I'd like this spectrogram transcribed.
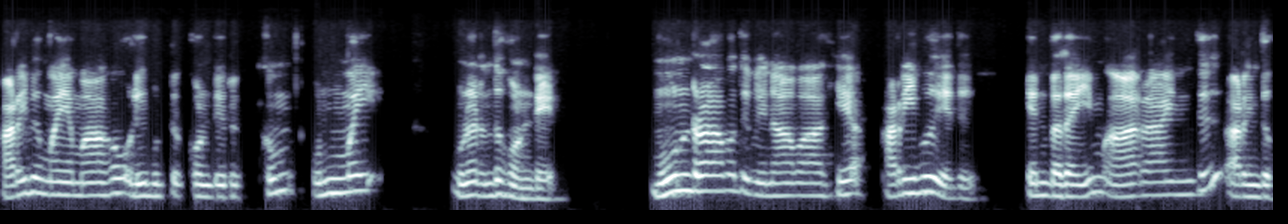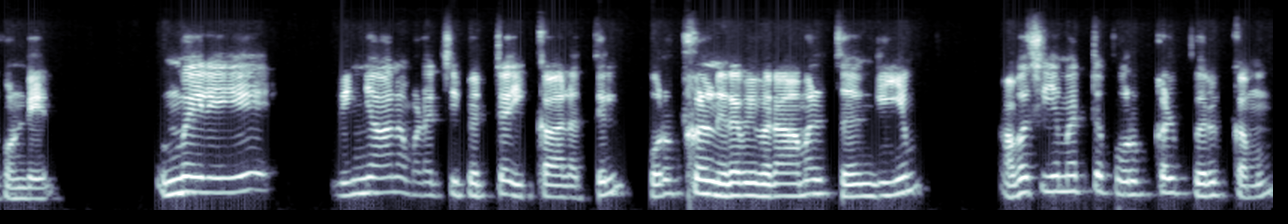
அறிவுமயமாக ஒளிவிட்டு கொண்டிருக்கும் உண்மை உணர்ந்து கொண்டேன். மூன்றாவது வினாவாகிய அறிவு எது என்பதையும் ஆராய்ந்து அறிந்து கொண்டேன். உண்மையிலேயே விஞ்ஞான வளர்ச்சி பெற்ற இக்காலத்தில் பொருட்கள் நிரவி வராமல் தேங்கியும் அவசியமற்ற பொருட்கள் பெருக்கமும்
